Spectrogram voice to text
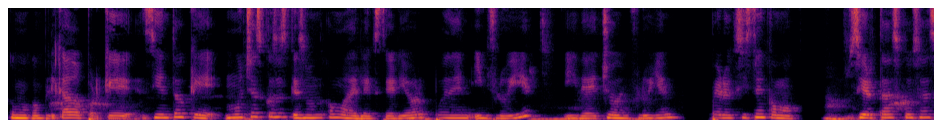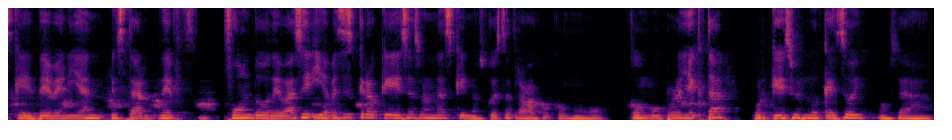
como complicado porque siento que muchas cosas que son como del exterior pueden influir y de hecho influyen, pero existen como ciertas cosas que deberían estar de fondo, de base y a veces creo que esas son las que nos cuesta trabajo como, como proyectar, porque eso es lo que soy, o sea,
